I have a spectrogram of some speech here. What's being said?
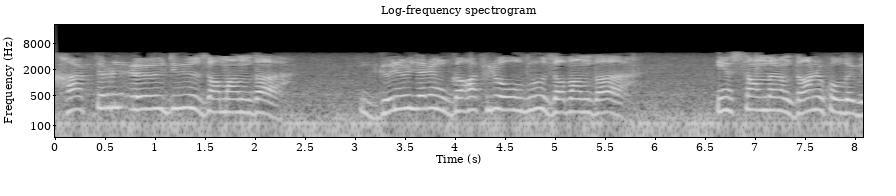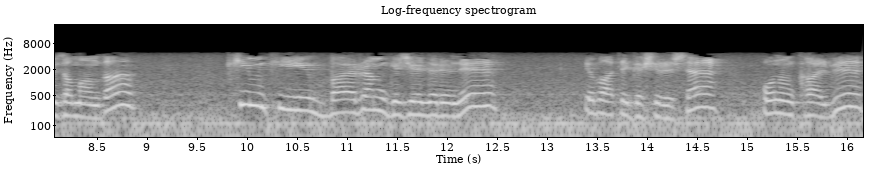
kalplerin öldüğü zamanda gönüllerin gafil olduğu zamanda insanların dağınık olduğu bir zamanda kim ki bayram gecelerini ibadete geçirirse onun kalbi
